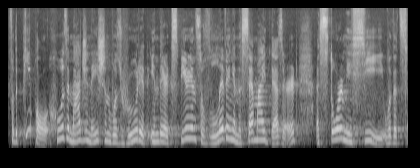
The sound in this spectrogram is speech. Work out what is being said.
For the people whose imagination was rooted in their experience of living in the semi desert, a stormy sea with its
